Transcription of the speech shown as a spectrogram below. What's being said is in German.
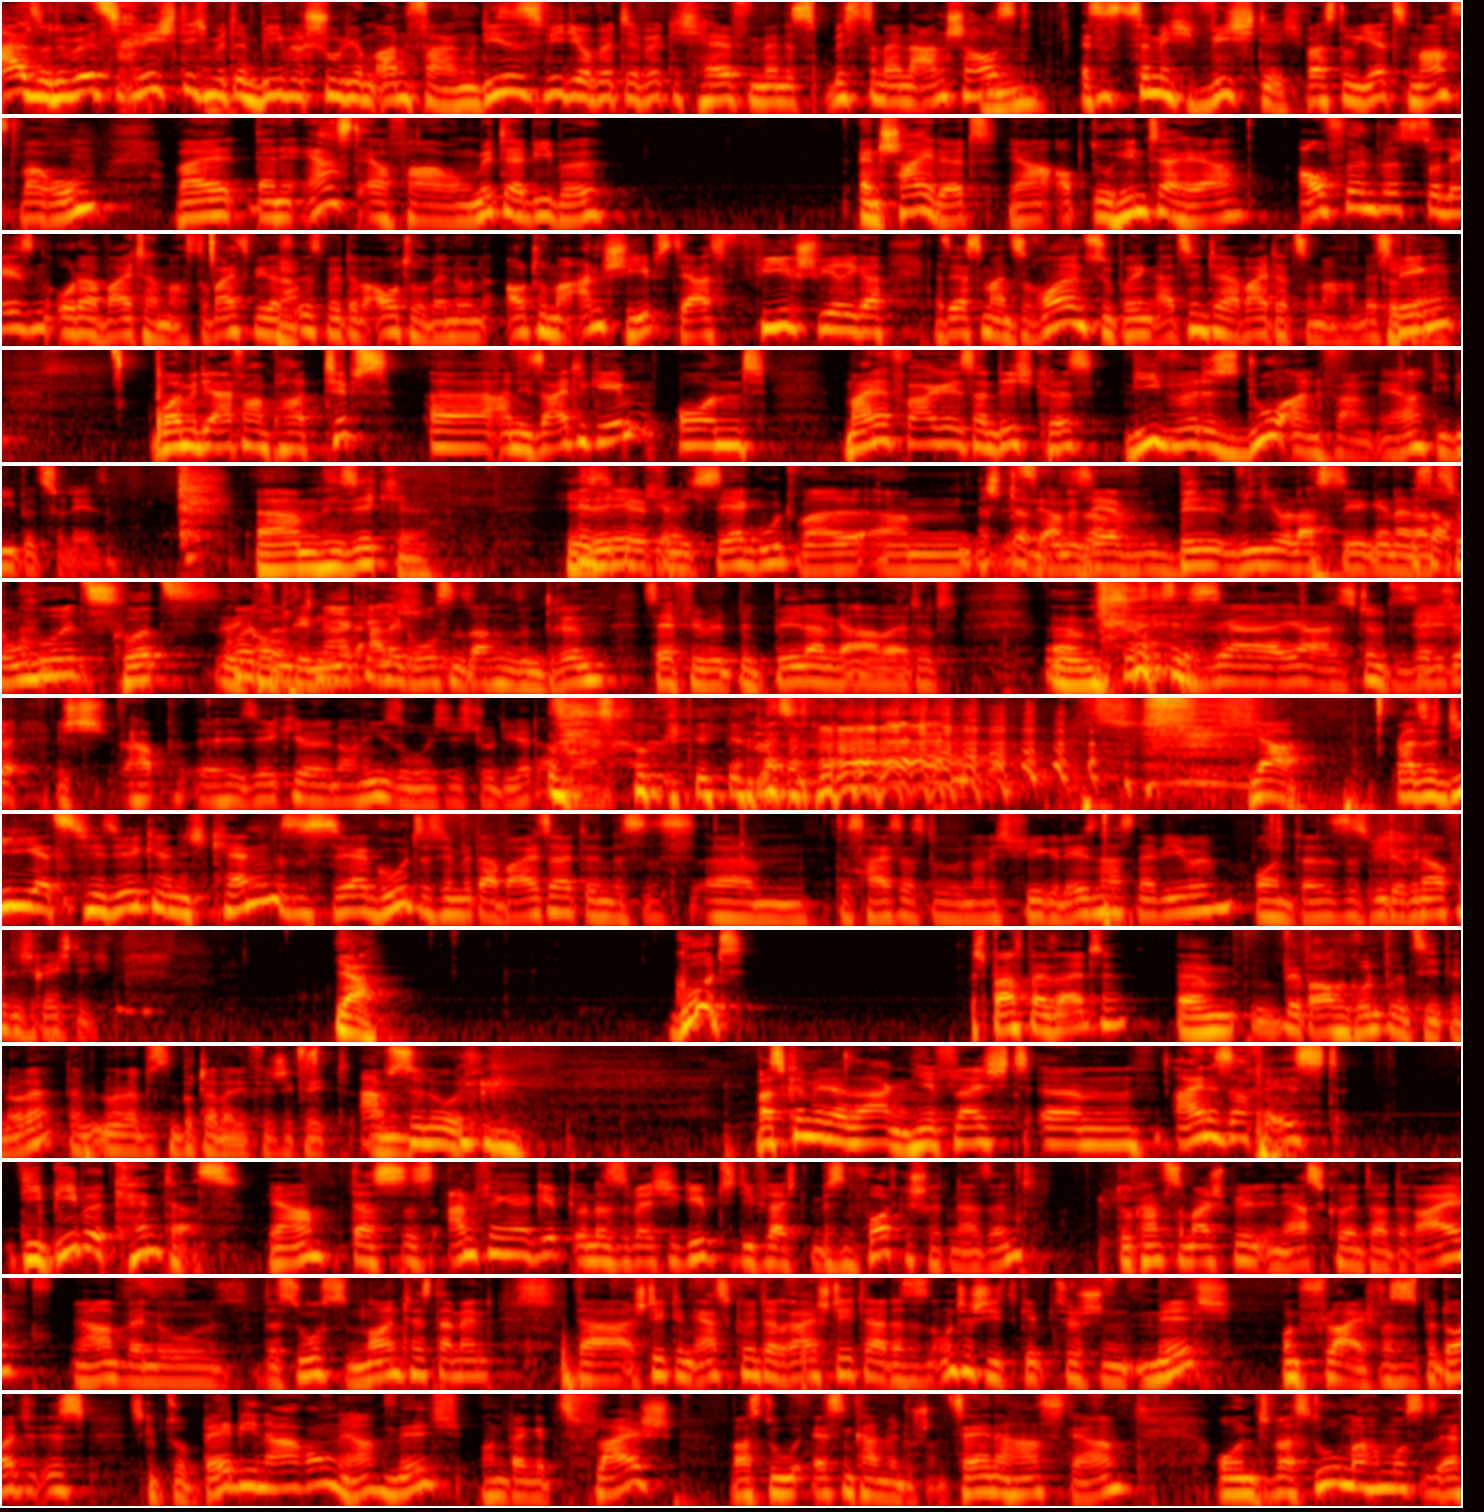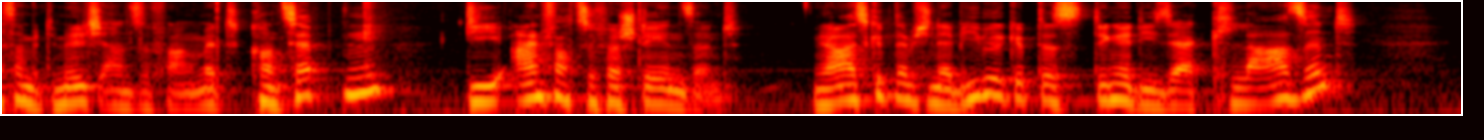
Also, du willst richtig mit dem Bibelstudium anfangen. Und dieses Video wird dir wirklich helfen, wenn du es bis zum Ende anschaust. Mhm. Es ist ziemlich wichtig, was du jetzt machst. Warum? Weil deine Ersterfahrung mit der Bibel entscheidet, ja, ob du hinterher aufhören wirst zu lesen oder weitermachst. Du weißt, wie das ja. ist mit dem Auto. Wenn du ein Auto mal anschiebst, ja, ist viel schwieriger, das erstmal ins Rollen zu bringen, als hinterher weiterzumachen. Deswegen Total. wollen wir dir einfach ein paar Tipps äh, an die Seite geben. Und meine Frage ist an dich, Chris, wie würdest du anfangen, ja, die Bibel zu lesen? Ähm, Hesekiel. Hesekiel finde ich sehr gut, weil ähm, das stimmt, ist ja auch eine sehr videolastige Generation. Ist auch kurz, kurz, kurz komprimiert, alle großen Sachen sind drin, sehr viel mit, mit Bildern gearbeitet. Ähm. Stimmt, das ist sehr, ja, das stimmt, das ist sehr visuell. Ich habe äh, Hesekiel noch nie so richtig studiert, aber. okay. ja, also die, die jetzt Hesekiel nicht kennen, das ist sehr gut, dass ihr mit dabei seid, denn das ist, ähm, das heißt, dass du noch nicht viel gelesen hast in der Bibel und dann ist das Video genau für dich richtig. Ja. Gut. Spaß beiseite. Ähm, wir brauchen Grundprinzipien, oder? Damit man ein bisschen Butter bei die Fische kriegt. Ähm, Absolut. Ähm. Was können wir da sagen? Hier vielleicht ähm, eine Sache ist, die Bibel kennt das, ja, dass es Anfänger gibt und dass es welche gibt, die vielleicht ein bisschen fortgeschrittener sind. Du kannst zum Beispiel in 1. Korinther 3, ja, wenn du das suchst im Neuen Testament, da steht in 1. Korinther 3 steht da, dass es einen Unterschied gibt zwischen Milch und Fleisch. Was es bedeutet ist, es gibt so Babynahrung, ja, Milch und dann gibt es Fleisch, was du essen kannst, wenn du schon Zähne hast, ja. Und was du machen musst, ist erstmal mit Milch anzufangen, mit Konzepten, die einfach zu verstehen sind. Ja, es gibt nämlich in der Bibel gibt es Dinge, die sehr klar sind,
